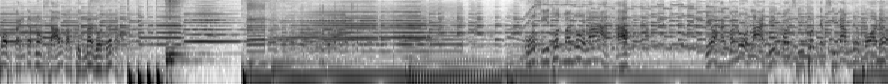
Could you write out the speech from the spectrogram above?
พร้อมกันกับน้องสาวก็ขึ้นมาโดนเด้อล่ะ สีทนมาโนล่าครับ เดี๋ยวให้มาโนล่าดีก่อนสีทนจังสีน้ำเด้อพอเด้อ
